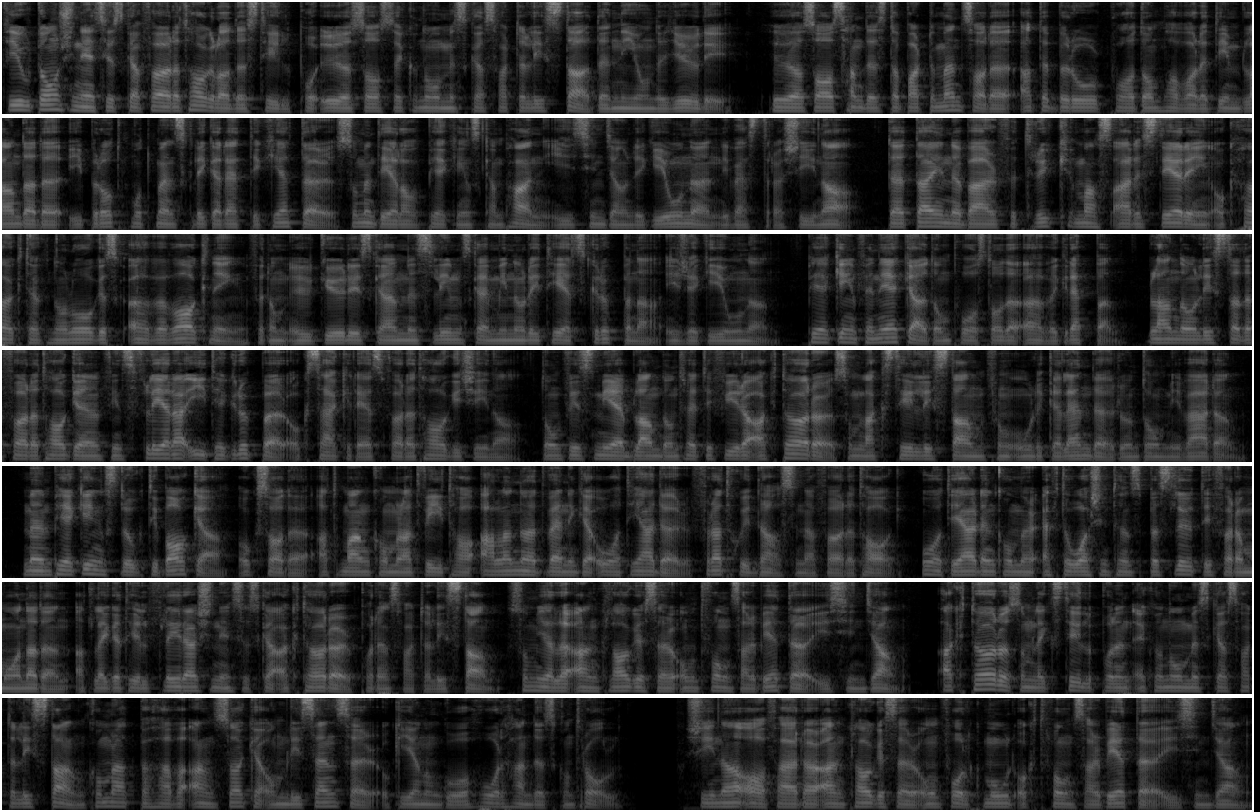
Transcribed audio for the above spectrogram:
14 kinesiska företag lades till på USAs ekonomiska svarta lista den 9 juli. USAs handelsdepartement sade att det beror på att de har varit inblandade i brott mot mänskliga rättigheter som en del av Pekings kampanj i Xinjiang-regionen i västra Kina. Detta innebär förtryck, massarrestering och högteknologisk övervakning för de uiguriska muslimska minoritetsgrupperna i regionen. Peking förnekar de påstådda övergreppen. Bland de listade företagen finns flera IT-grupper och säkerhetsföretag i Kina. De finns med bland de 34 aktörer som lagts till listan från olika länder runt om i världen. Men Peking slog tillbaka och sade att man kommer att vidta alla nödvändiga åtgärder för att skydda sina företag. Åtgärden kommer efter Washingtons beslut i förra månaden att lägga till flera kinesiska aktörer på den svarta listan som gäller anklagelser om tvångsarbete i Xinjiang. Aktörer som läggs till på den ekonomiska svarta listan kommer att behöva ansöka om licenser och genomgå hård handelskontroll. Kina avfärdar anklagelser om folkmord och tvångsarbete i Xinjiang.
